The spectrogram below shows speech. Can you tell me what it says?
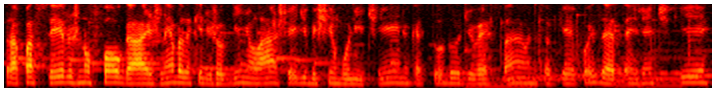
trapaceiros no Fall Guys. Lembra daquele joguinho lá, cheio de bichinho bonitinho, que é tudo diversão, não sei o quê? Pois é, tem gente que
